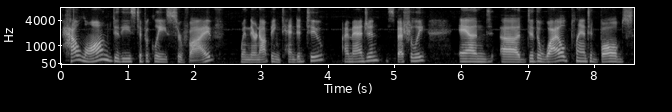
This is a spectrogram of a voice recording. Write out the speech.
how long do these typically survive when they're not being tended to, I imagine, especially? And uh, did the wild planted bulbs,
